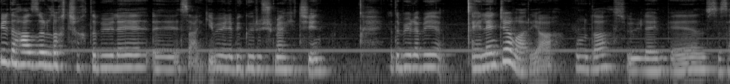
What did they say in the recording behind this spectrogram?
Bir de hazırlık çıktı böyle e, sanki böyle bir görüşmek için ya da böyle bir eğlence var ya. Bunu da söyleyeyim ben size.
